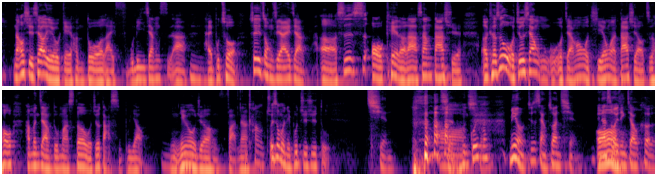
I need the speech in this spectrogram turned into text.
然后学校也有给很多来福利这样子啊，还不错。所以总结来讲，呃，是是 OK 的啦。上大学，呃，可是我就像我讲哦，我体验完大学了之后，他们讲读 master，我就打死不要。嗯，因为我觉得很烦呐、抗拒为什么你不继续读？钱钱哦很贵吗？没有，就是想赚钱。哦那时候已经教课了，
